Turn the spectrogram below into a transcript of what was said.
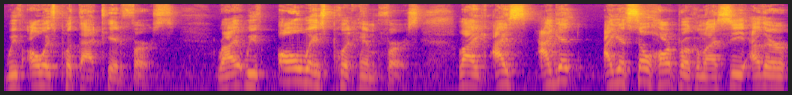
we've always put that kid first, right? We've always put him first. Like, I, I, get, I get so heartbroken when I see other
